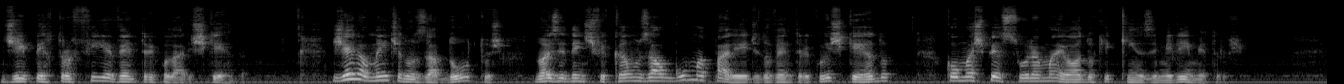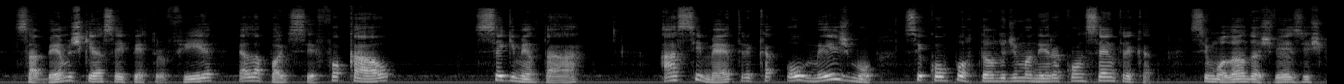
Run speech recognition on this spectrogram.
de hipertrofia ventricular esquerda. Geralmente nos adultos, nós identificamos alguma parede do ventrículo esquerdo com uma espessura maior do que 15 milímetros. Sabemos que essa hipertrofia ela pode ser focal, segmentar assimétrica ou mesmo se comportando de maneira concêntrica, simulando às vezes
